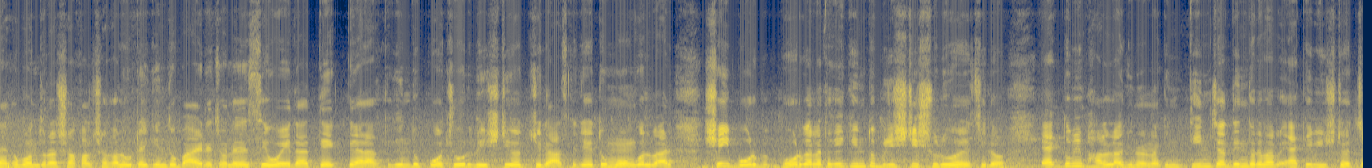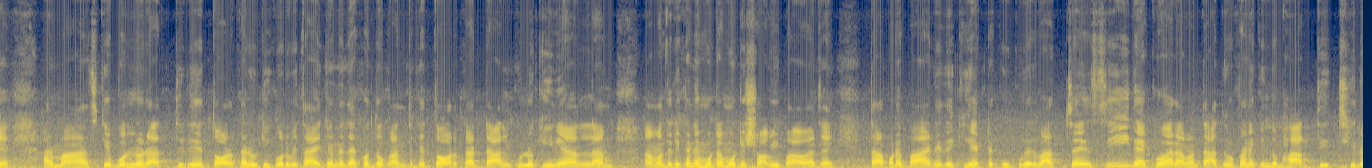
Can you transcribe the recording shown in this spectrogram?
দেখো বন্ধুরা, সকাল সকাল উঠে কিন্তু বাইরে চলে এসেছি ওয়েদার দেখতে, আর আজকে কিন্তু প্রচুর বৃষ্টি হচ্ছিল। আজকে যেহেতু মঙ্গলবার, সেই ভোর, ভোরবেলা থেকে কিন্তু বৃষ্টি শুরু হয়েছিল। একদমই ভালো লাগছিল না, কিন্তু তিন চার দিন ধরে ভাবে একই বৃষ্টি হচ্ছে। আর মা আজকে বলল, রাত্রিরে তরকা রুটি করবে। তাই জন্য দেখো দোকান থেকে তরকার ডালগুলো কিনে আনলাম। আমাদের এখানে মোটামুটি সবই পাওয়া যায়। তারপরে বাইরে দেখি একটা কুকুরের বাচ্চা এসেই দেখো, আর আমার দাদু ওখানে কিন্তু ভাত দিচ্ছিল।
